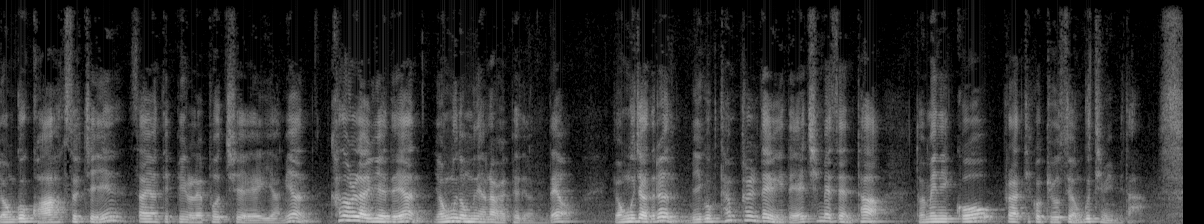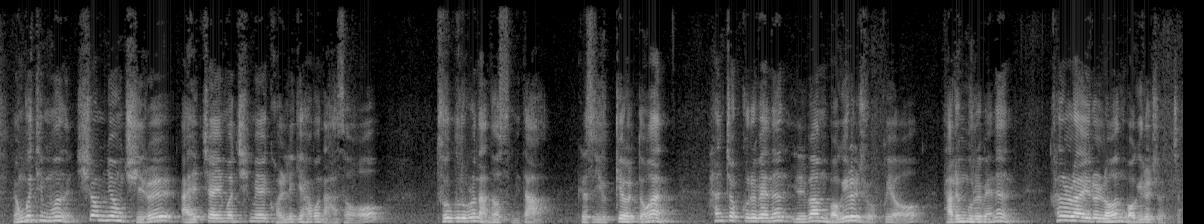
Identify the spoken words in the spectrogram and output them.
영국 과학학술지인 사이언티픽 레포츠에 의하면 카놀라유에 대한 연구 논문이 하나 발표되었는데요. 연구자들은 미국 템플대 의대 치매센터 도메니코 프라티코 교수 연구팀입니다. 연구팀은 실험용 쥐를 알츠하이머 치매에 걸리게 하고 나서 두 그룹으로 나눴습니다. 그래서 6개월 동안 한쪽 그룹에는 일반 먹이를 주었고요. 다른 그룹에는 카놀라유를 넣은 먹이를 주었죠.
